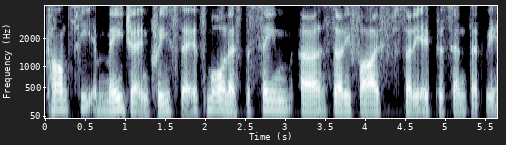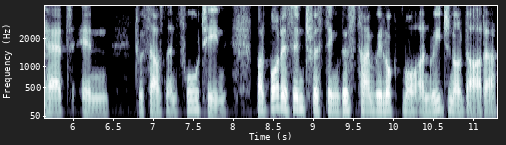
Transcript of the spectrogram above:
can't see a major increase there. It's more or less the same uh, 35, 38% that we had in 2014. But what is interesting, this time we looked more on regional data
